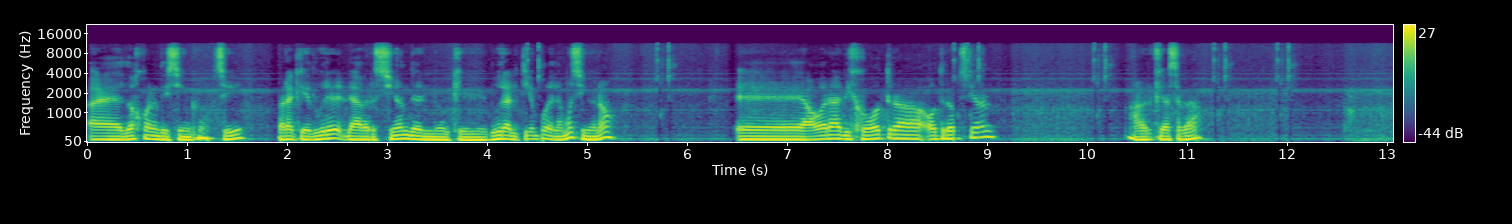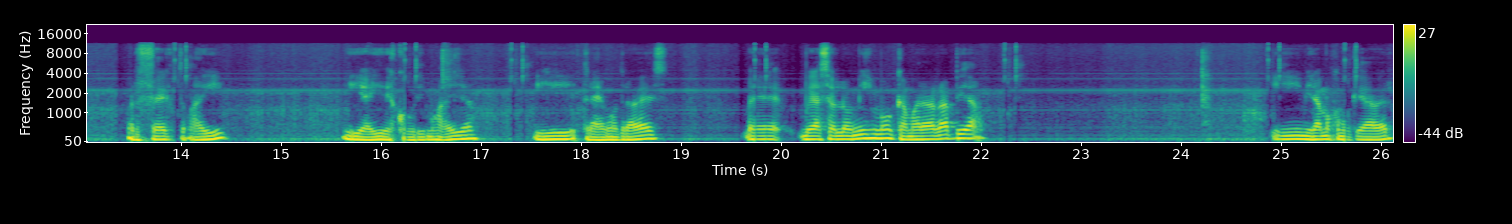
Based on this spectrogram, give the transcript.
2.45, eh, ¿sí? Para que dure la versión de lo que dura el tiempo de la música, ¿no? Eh, ahora elijo otra, otra opción. A ver qué hace acá. Perfecto, ahí. Y ahí descubrimos a ella. Y traemos otra vez. Eh, voy a hacer lo mismo, cámara rápida. Y miramos cómo queda, a ver.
